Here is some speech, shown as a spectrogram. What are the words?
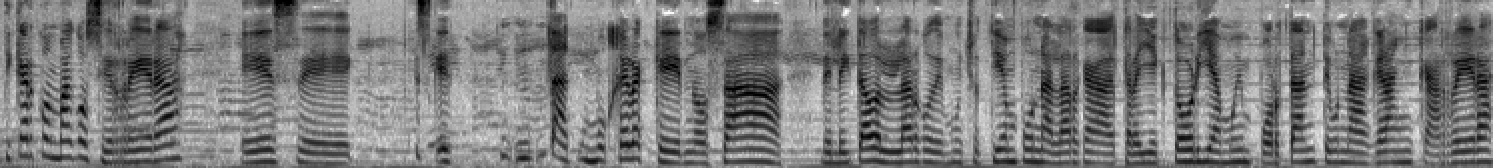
platicar con Magos Herrera. Es, eh, una mujer que nos ha deleitado a lo largo de mucho tiempo, una larga trayectoria muy importante, una gran carrera.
